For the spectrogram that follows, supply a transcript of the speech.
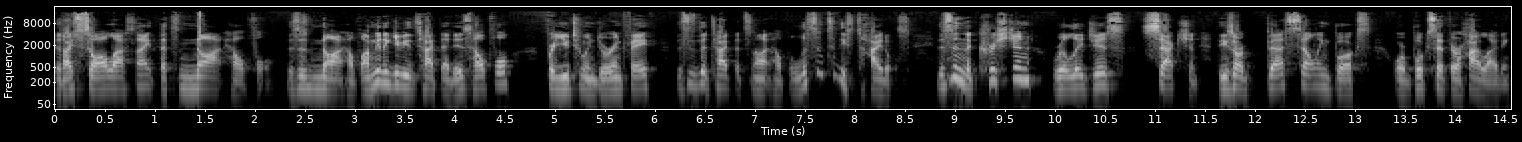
that I saw last night that's not helpful. This is not helpful. I'm going to give you the type that is helpful for you to endure in faith. This is the type that's not helpful. Listen to these titles. This is in the Christian religious section. These are best selling books or books that they're highlighting.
